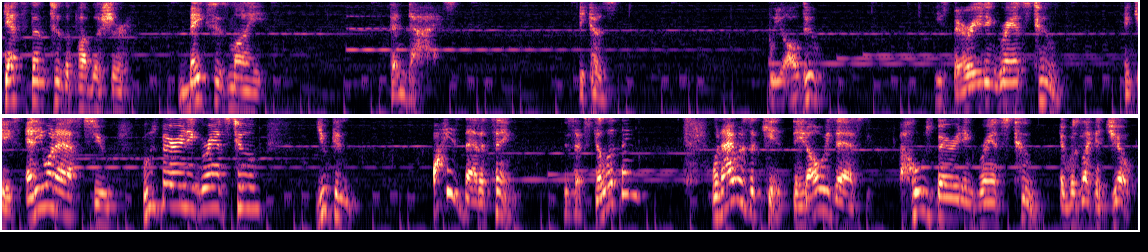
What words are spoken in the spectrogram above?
Gets them to the publisher, makes his money, then dies. Because we all do. He's buried in Grant's tomb. In case anyone asks you, who's buried in Grant's tomb? You can. Why is that a thing? Is that still a thing? When I was a kid, they'd always ask, who's buried in Grant's tomb? It was like a joke.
